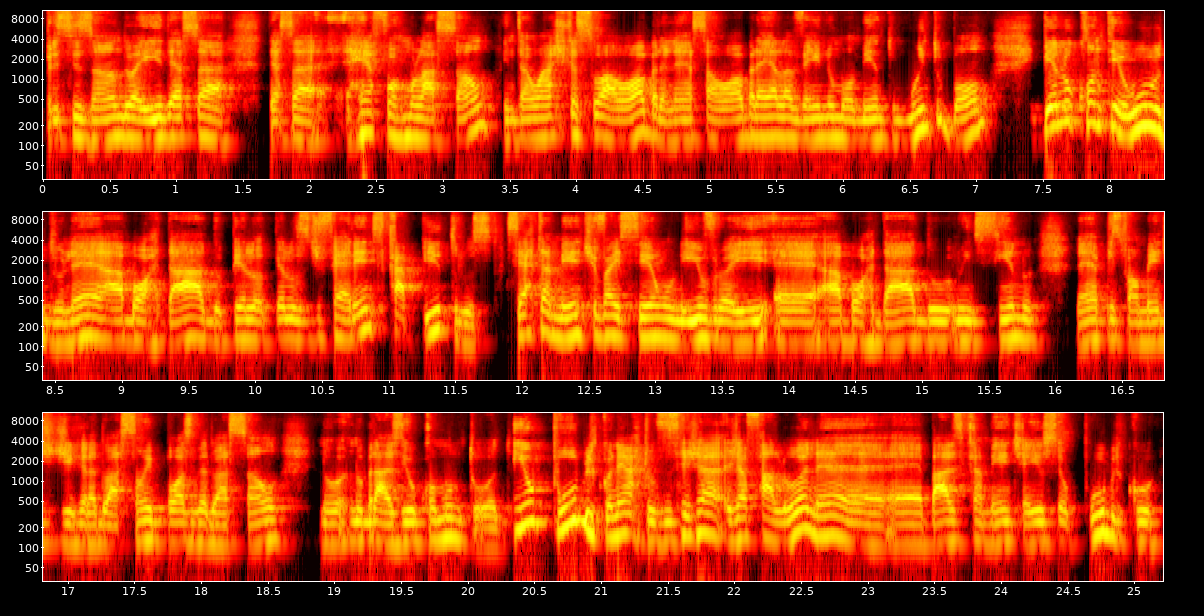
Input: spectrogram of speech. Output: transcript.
precisando aí dessa dessa reformulação. Então, acho que a sua obra, né, essa obra, ela vem no momento muito bom. Pelo conteúdo né, abordado, pelo, pelos diferentes capítulos, certamente vai ser um livro aí é, abordado no ensino, né, principalmente de graduação e pós-graduação no, no, Brasil como um todo. E o público, né, Arthur? Você já, já falou, né, é, basicamente aí o seu público,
